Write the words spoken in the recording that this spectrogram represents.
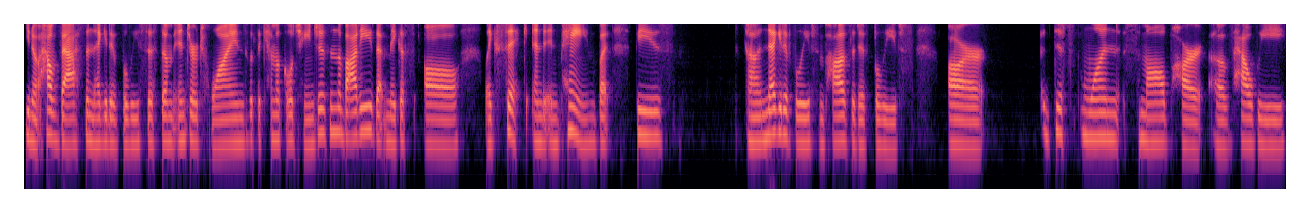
you know, how vast the negative belief system intertwines with the chemical changes in the body that make us all like sick and in pain. But these uh, negative beliefs and positive beliefs are just one small part of how we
